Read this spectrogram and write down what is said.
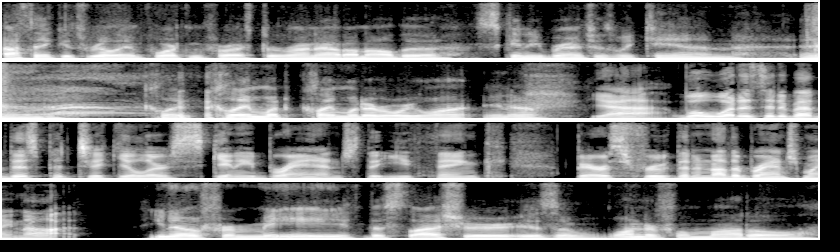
I think it's really important for us to run out on all the skinny branches we can and claim, claim what claim whatever we want, you know? Yeah. Well, what is it about this particular skinny branch that you think bears fruit that another branch might not? You know, for me, the slasher is a wonderful model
